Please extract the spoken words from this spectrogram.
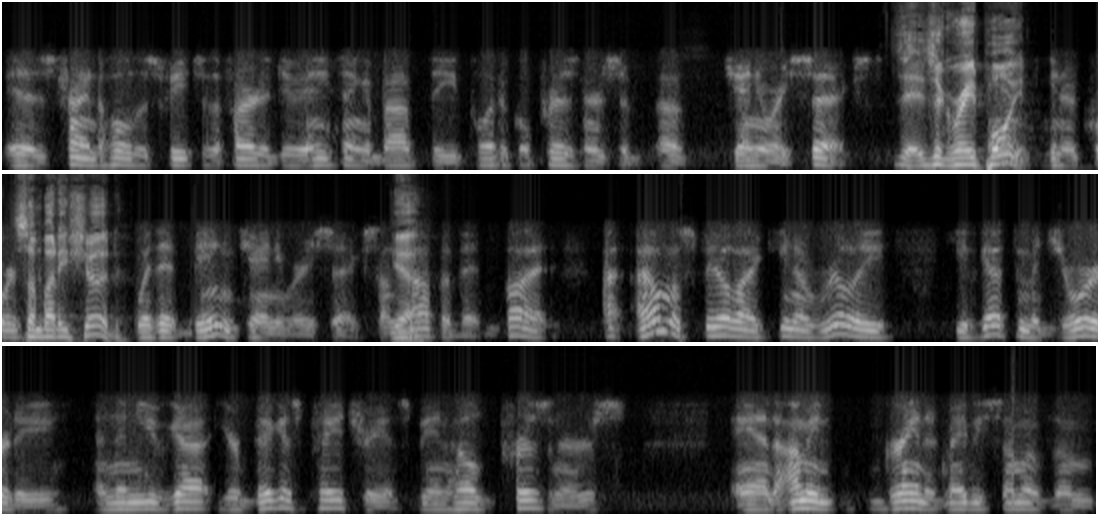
is trying to hold his feet to the fire to do anything about the political prisoners of, of January 6th. It's a great point. You know, of course, Somebody should. with it being January 6th on Yeah. top of it. But I, I almost feel like, you know, really you've got the majority and then you've got your biggest patriots being held prisoners. And I mean, granted, maybe some of them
